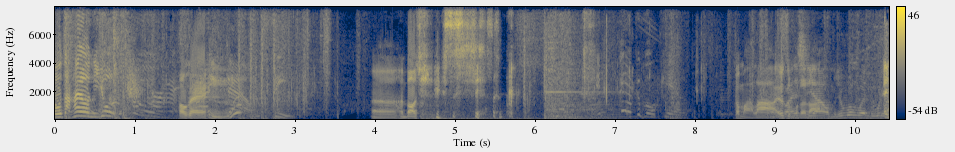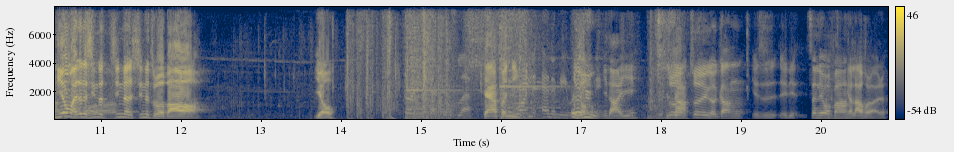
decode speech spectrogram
我打开了，你又 C. 呃，很抱歉，是先生。干嘛啦？又怎么了？啦我？们就问问卢。哎，你有买这个新的新的新的组合包哦？有.等下分你。哎呦一打一？最后一个刚也是有点，剩六发应该，拉回来了。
